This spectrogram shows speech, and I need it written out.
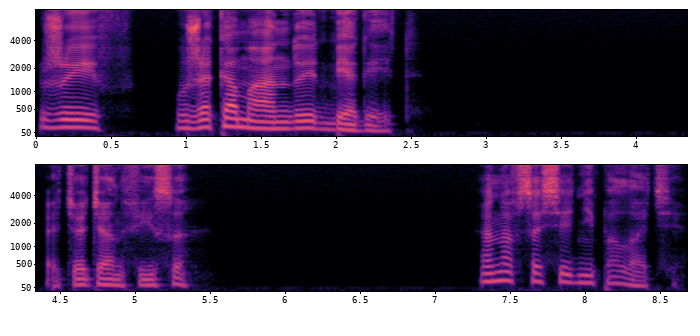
Жив. Уже командует, бегает. А тетя Анфиса? Она в соседней палате.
